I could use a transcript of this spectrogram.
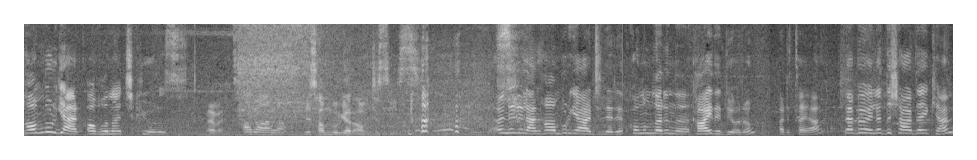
hamburger avına çıkıyoruz. Evet. ara ara. Biz hamburger avcısıyız. Önerilen hamburgercilerin konumlarını kaydediyorum haritaya ve böyle dışarıdayken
